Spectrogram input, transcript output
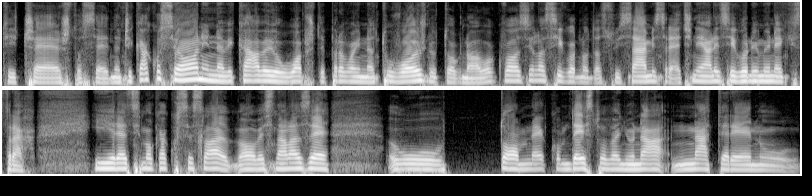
tiče, što se, znači kako se oni navikavaju uopšte prvo i na tu vožnju tog novog vozila, sigurno da su i sami srećni, ali sigurno imaju neki strah. I recimo kako se sla, ove, snalaze u tom nekom dejstvovanju na, na terenu,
